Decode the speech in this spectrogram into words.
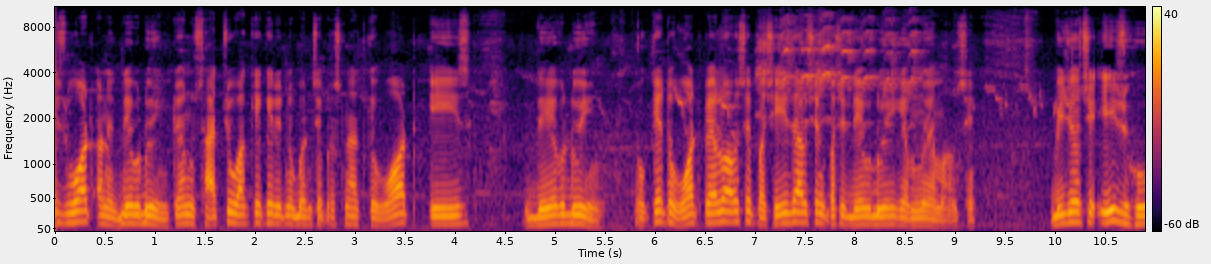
ઇઝ વોટ અને દેવ ડુઈંગ તો એનું સાચું વાક્ય કઈ રીતનું બનશે? પ્રશ્નાર્થ કે what is Dev doing okay તો વોટ પહેલો આવશે, પછી ઇઝ આવશે ને પછી દેવ ડુઈંગ એમનું એમ આવશે. બીજો છે is who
